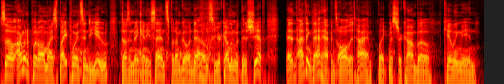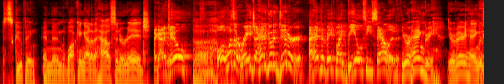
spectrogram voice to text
So I'm going to put all my spite points into you. Doesn't make any sense, but I'm going down, so you're coming with this ship. And I think that happens all the time. Like Mr. Combo killing me and scooping and then walking out of the house in a rage. I got a kill. well, it wasn't a rage. I had to go to dinner. I had to make my BLT salad. You were hangry. You were very hangry.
